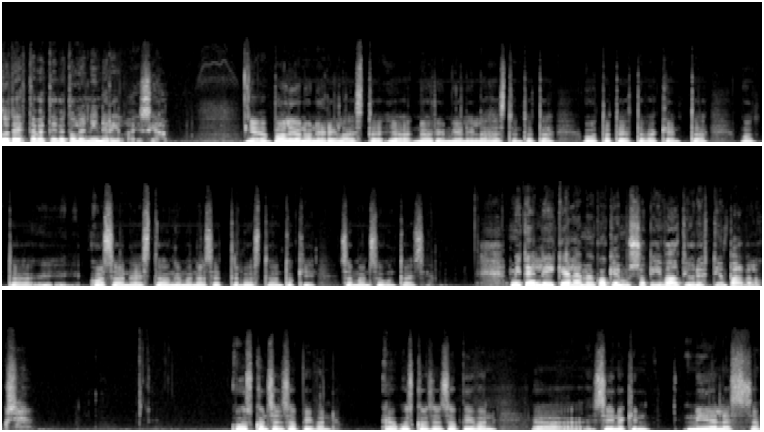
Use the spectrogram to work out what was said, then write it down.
no tehtävät eivät ole niin erilaisia. Ja paljon on erilaista ja nöyrin mielin lähestyn tätä uutta tehtäväkenttää, mutta osa näistä ongelmanasetteluista on toki samansuuntaisia. Miten liike-elämän kokemus sopii valtionyhtiön palvelukseen? Uskon sen sopivan. Uskon sen sopivan siinäkin mielessä,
